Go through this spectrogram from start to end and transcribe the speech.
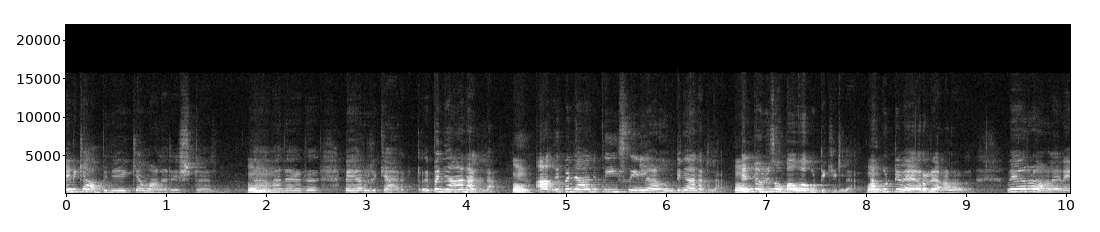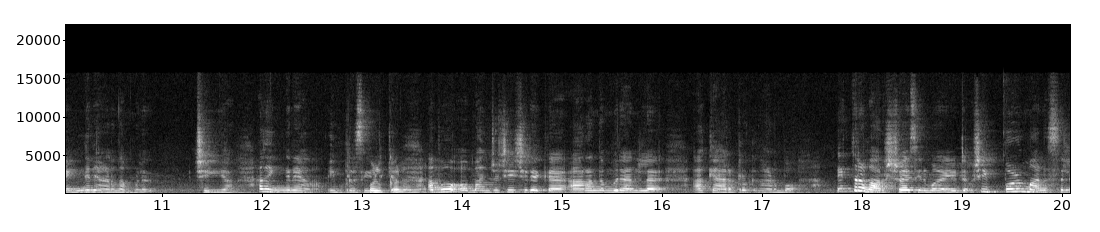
എനിക്ക് അഭിനയിക്കാൻ വളരെ ഇഷ്ടമായിരുന്നു. അതായത് വേറൊരു ക്യാരക്ടർ ഇപ്പൊ ഞാനല്ല. ആ, ഇപ്പൊ ഞാനിപ്പോ ഈ സ്ക്രീനിൽ കാണുന്ന കുട്ടി ഞാനല്ല. എന്റെ ഒരു സ്വഭാവം ആ കുട്ടിക്കില്ല. ആ കുട്ടി വേറൊരാളാണ്. വേറൊരാളെ എങ്ങനെയാണ് നമ്മൾ ചെയ്യുക അതെങ്ങനെയാ ഇമ്പ്രസ് ചെയ്യുക അപ്പോൾ മഞ്ജു ചേച്ചിയുടെ ഒക്കെ ആറാം തമ്പുരാനിലെ ആ ക്യാരക്ടർ ഒക്കെ കാണുമ്പോൾ എത്ര വർഷമായി സിനിമ കഴിഞ്ഞിട്ട്? പക്ഷെ ഇപ്പോഴും മനസ്സിൽ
